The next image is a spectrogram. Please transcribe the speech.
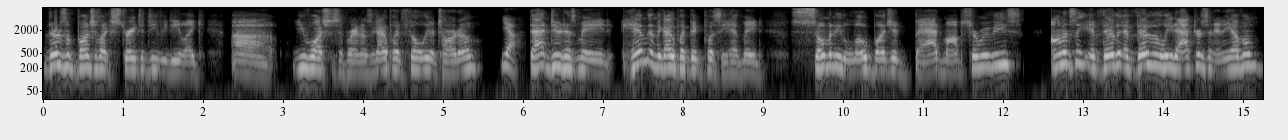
there's a bunch of like straight to DVD. Like, uh, you've watched The Sopranos. The guy who played Phil Leotardo. Yeah. That dude has made him and the guy who played Big Pussy have made so many low budget bad mobster movies. Honestly, if they're the, if they're the lead actors in any of them,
